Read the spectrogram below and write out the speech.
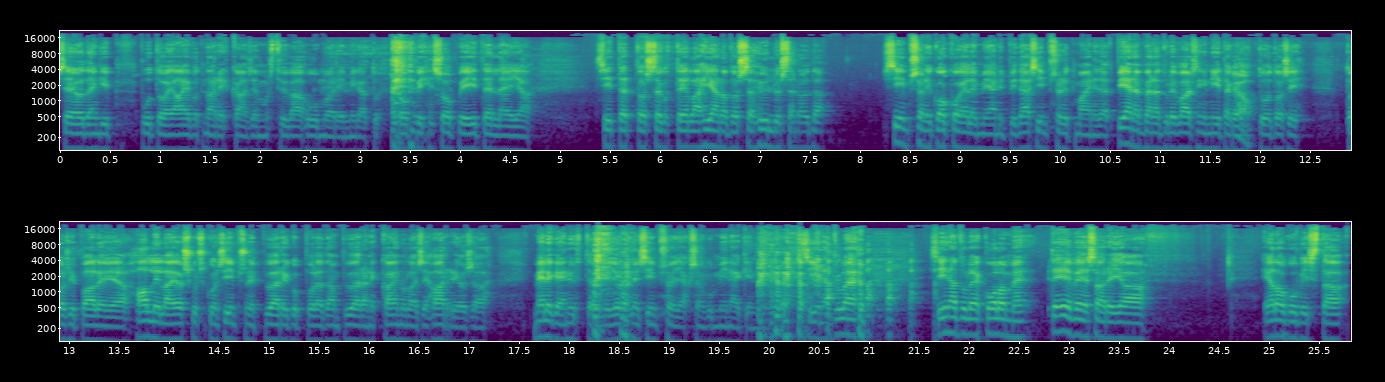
se jotenkin putoi aivot narikkaan semmoista hyvää huumoria, mikä sopii, sopii itselle. Ja sitten tuossa, kun teillä on hieno tuossa hyllyssä noita Simpsonin kokoelmia, niin pitää Simpsonit mainita. että pienempänä tuli varsinkin niitä katsottua tosi, tosi paljon. Ja Hallilla joskus, kun Simpsonit pyörii, kun poljetaan pyörä, niin kainulaisen Harri osaa melkein yhtä hyvin jokaisen Simpson-jakson kuin minäkin. Niin siinä, tulee, siinä tulee kolme TV-sarjaa elokuvista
